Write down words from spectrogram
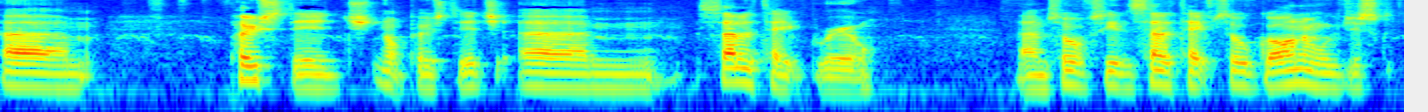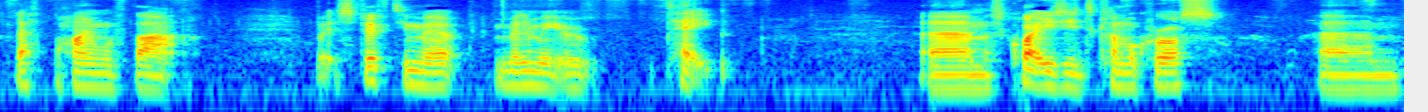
um, postage, not postage, um, sellotape reel. Um, so obviously the sellotape's all gone and we've just left behind with that but it's 50 millimeter tape. Um, it's quite easy to come across. Um,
